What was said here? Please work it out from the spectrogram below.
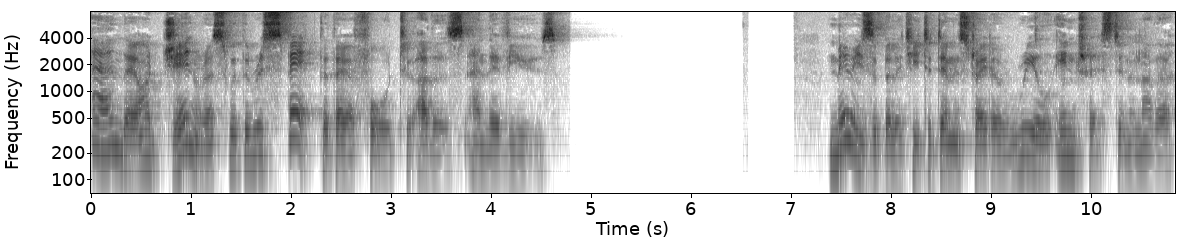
And they are generous with the respect that they afford to others and their views. Mary's ability to demonstrate a real interest in another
